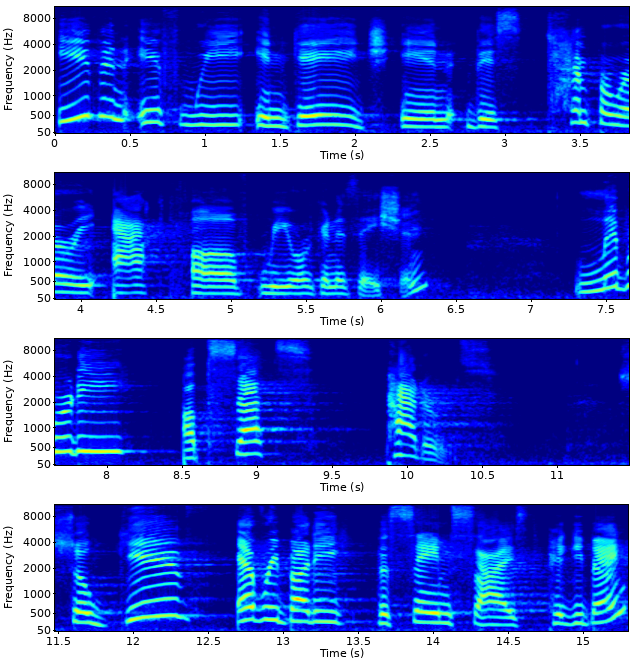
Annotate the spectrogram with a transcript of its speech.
Even if we engage in this temporary act of reorganization, liberty upsets patterns. So give everybody the same sized piggy bank,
